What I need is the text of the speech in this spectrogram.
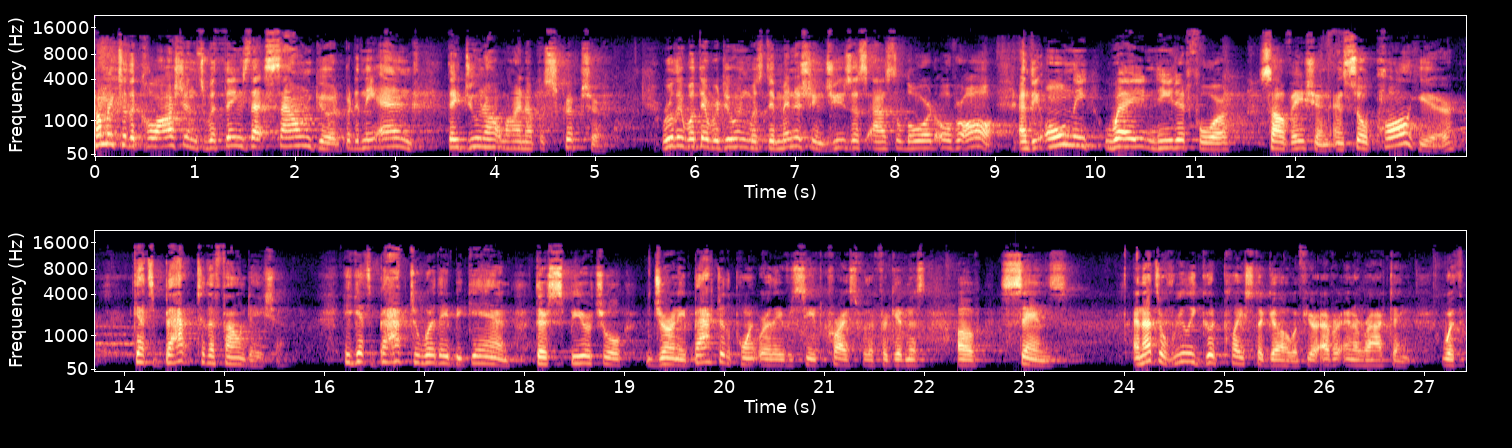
coming to the Colossians with things that sound good, but in the end, they do not line up with Scripture. Really, what they were doing was diminishing Jesus as the Lord over all, and the only way needed for salvation. And so, Paul here gets back to the foundation. He gets back to where they began their spiritual journey, back to the point where they received Christ for the forgiveness of sins. And that's a really good place to go if you're ever interacting with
